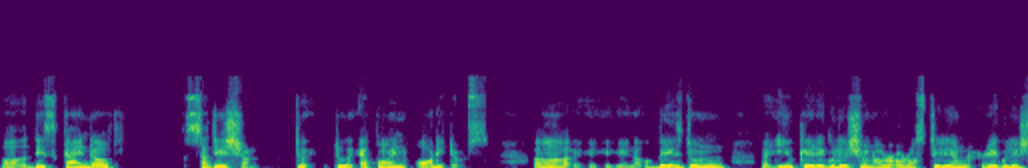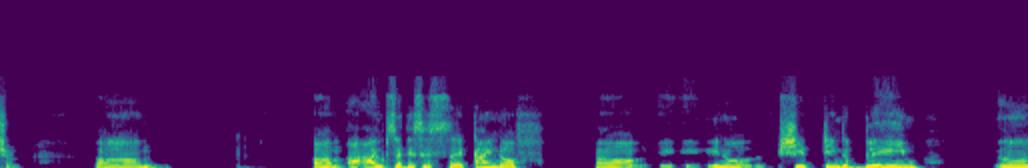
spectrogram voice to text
uh, uh, this kind of suggestion to to appoint auditors, you know, based on UK regulation or, or Australian regulation. Um, um, I, I, would say this is a kind of, uh, you know, shifting the blame uh,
